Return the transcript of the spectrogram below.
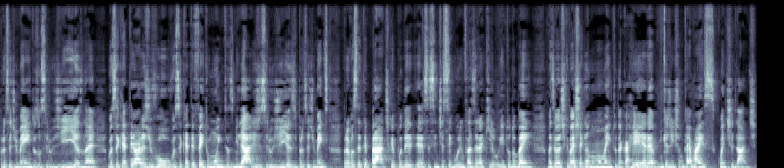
procedimentos ou cirurgias, né? Você quer ter horas de voo, você quer ter feito muitas, milhares de cirurgias e procedimentos para você ter prática e poder é, se sentir seguro em fazer aquilo e tudo bem. Mas eu acho que vai chegando um momento da carreira em que a gente não quer mais quantidade.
